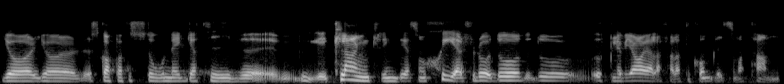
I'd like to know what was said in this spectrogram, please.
gör, gör, skapar för stor negativ eh, klang kring det som sker. För då, då, då upplever jag i alla fall att det kommer bli som att han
